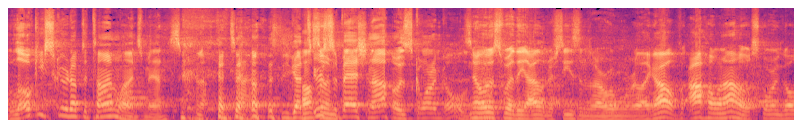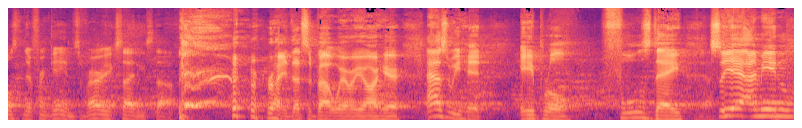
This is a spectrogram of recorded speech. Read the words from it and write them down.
Loki screwed up the timelines, man. you got two Also- Sebastian Ahos scoring goals. man. Notice where the Islander seasons are when we're like, oh, Aho and Aho scoring goals in different games. Very exciting stuff. right, that's about where we are here as we hit April Fool's Day. So yeah, I mean,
